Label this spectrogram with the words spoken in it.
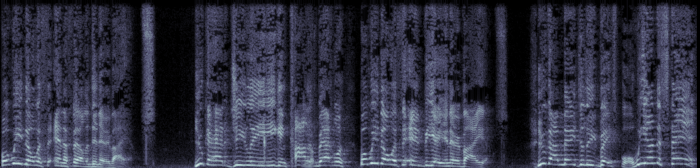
but we know it's the NFL and then everybody else. You can have the G League and college yep. basketball, but we know it's the NBA and everybody else. You got Major League Baseball. We understand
